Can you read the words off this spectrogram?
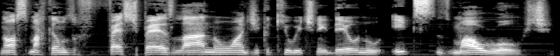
nós marcamos o Fast Pass lá numa dica que o Whitney deu no It's Small World,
